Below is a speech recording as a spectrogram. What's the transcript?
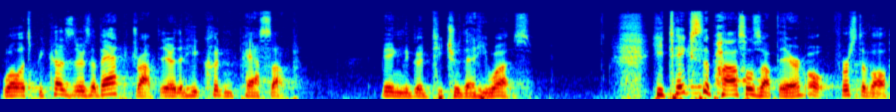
Well, it's because there's a backdrop there that he couldn't pass up, being the good teacher that he was. He takes the apostles up there. Oh, first of all,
